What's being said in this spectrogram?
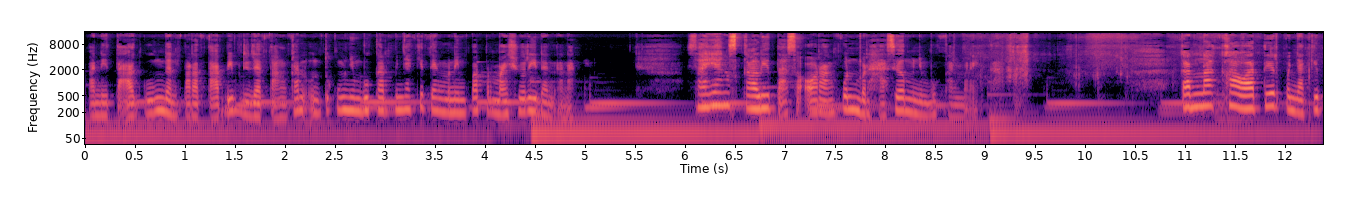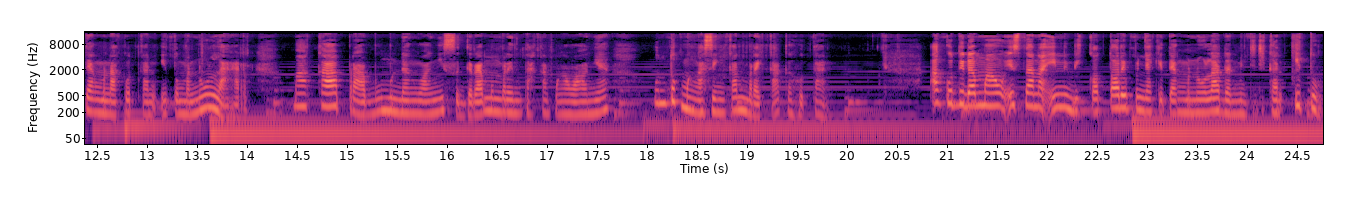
Pandita Agung dan para tabib didatangkan untuk menyembuhkan penyakit yang menimpa permaisuri dan anaknya. Sayang sekali tak seorang pun berhasil menyembuhkan mereka. Karena khawatir penyakit yang menakutkan itu menular, maka Prabu Mundangwangi segera memerintahkan pengawalnya untuk mengasingkan mereka ke hutan. Aku tidak mau istana ini dikotori penyakit yang menular dan menjijikan itu.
